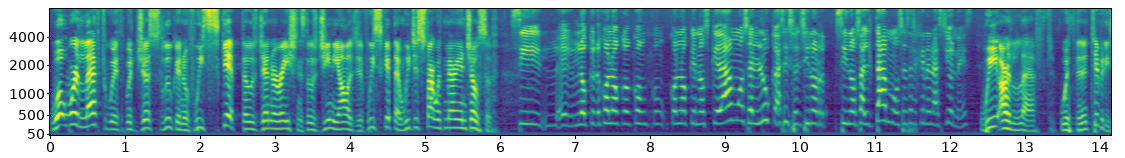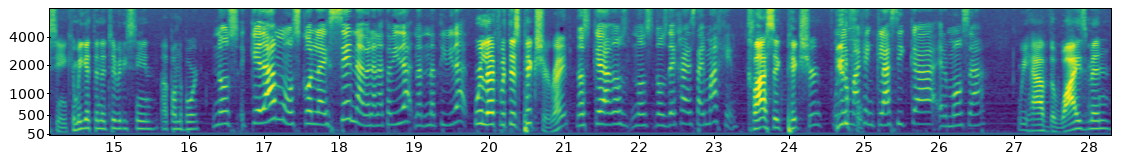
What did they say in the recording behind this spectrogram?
What we're left with with just Luke, and if we skip those generations, those genealogies, if we skip that, we just start with Mary and Joseph. Si, eh, lo que, con, lo, con- con- con lo que nos quedamos en Lucas, si, si nos, si nos saltamos esas generaciones, We are left with the nativity scene. Can we get the nativity scene up on the board? nos quedamos con la escena de la natividad. natividad. We're left with this picture, right? Nos, nos, nos, nos deja esta imagen. Classic picture. Una Beautiful. imagen clásica, hermosa. We have the wise men,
